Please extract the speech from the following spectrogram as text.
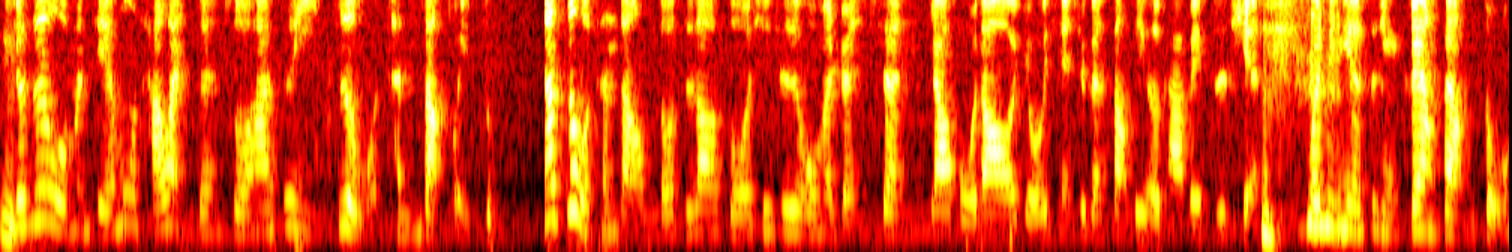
嗯就是我们节目茶婉珍说它是以自我成长为主。那自我成长，我们都知道说，其实我们人生要活到有一天去跟上帝喝咖啡之前，会经历的事情非常非常多。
